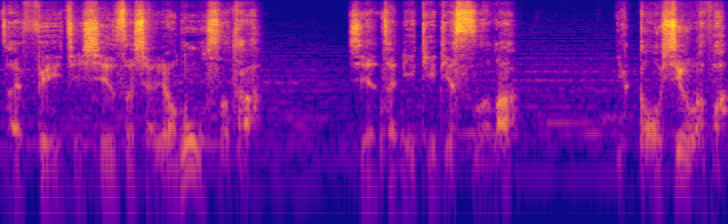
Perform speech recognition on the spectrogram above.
才费尽心思想要弄死他，现在你弟弟死了，你高兴了吧？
